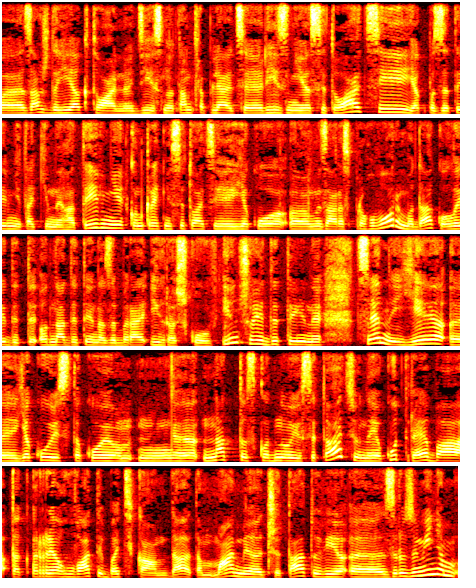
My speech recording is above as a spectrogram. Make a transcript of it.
е, завжди є актуальною. Дійсно, там трапляються різні ситуації, як позитивні, так і негативні. Конкретні ситуації, яку е, ми зараз проговоримо, да, коли дити, одна дитина забирає іграшку в іншої дитини, це не є якоюсь такою надто складною ситуацією, на яку треба так реагувати батькам, да, там мамі чи татові з розумінням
